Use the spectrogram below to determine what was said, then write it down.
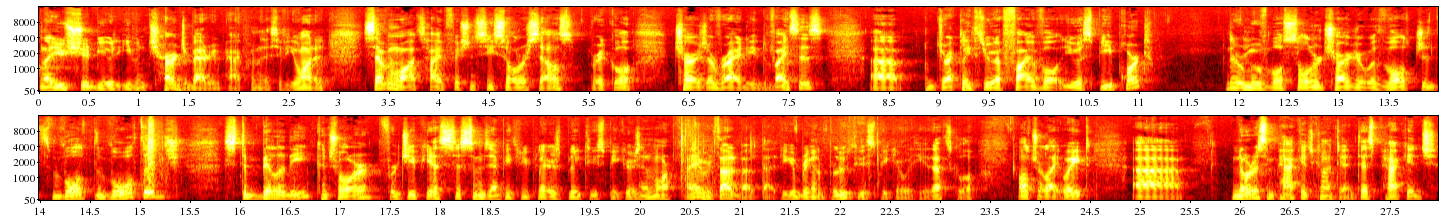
Now you should be able to even charge a battery pack from this if you wanted. Seven watts, high efficiency solar cells, very cool. Charge a variety of devices uh, directly through a five volt USB port. The removable solar charger with voltage, volt, voltage stability controller for GPS systems, MP3 players, Bluetooth speakers, and more. I never thought about that. You could bring a Bluetooth speaker with you. That's cool. Ultra lightweight. Uh, notice and package content. This package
